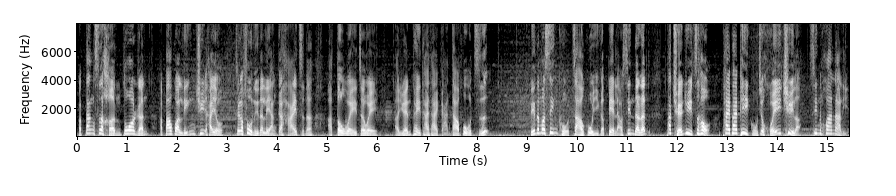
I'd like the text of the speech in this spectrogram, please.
啊，当时很多人啊，包括邻居，还有这个妇女的两个孩子呢，啊，都为这位啊原配太太感到不值。你那么辛苦照顾一个变了心的人，他痊愈之后拍拍屁股就回去了新欢那里，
